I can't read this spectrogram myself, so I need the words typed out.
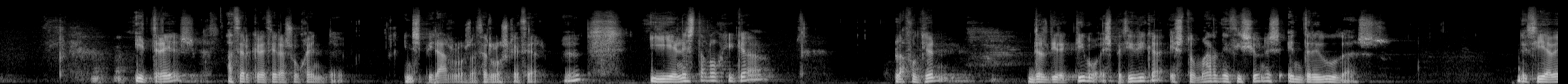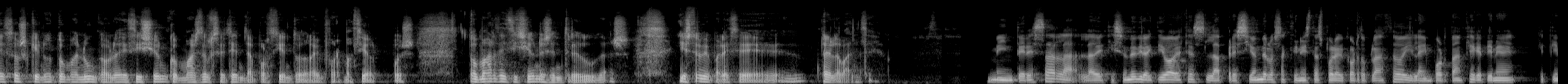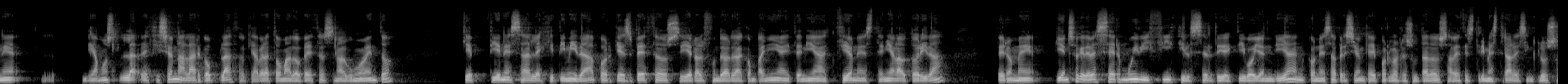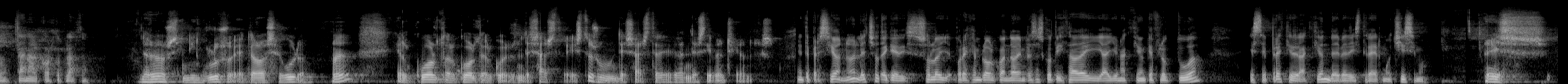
Y tres, hacer crecer a su gente, inspirarlos, hacerlos crecer. ¿eh? Y en esta lógica, la función del directivo específica es tomar decisiones entre dudas. Decía Bezos que no toma nunca una decisión con más del 70% de la información. Pues tomar decisiones entre dudas. Y esto me parece relevante. Me interesa la, decisión de directivo, a veces la presión de los accionistas por el corto plazo y la importancia que tiene, que tiene, digamos, la decisión a largo plazo que habrá tomado Bezos en algún momento, que tiene esa legitimidad porque es Bezos y era el fundador de la compañía y tenía acciones, tenía la autoridad, pero me pienso que debe ser muy difícil ser directivo hoy en día con esa presión que hay por los resultados, a veces trimestrales incluso, tan al corto plazo. No, no, sin incluso, ya te lo aseguro. ¿eh? El cuarto, el cuarto, el cuarto es un desastre. Esto es un desastre de grandes dimensiones. De presión, ¿no? El hecho de que solo, por ejemplo, cuando la empresa es cotizada y hay una acción que fluctúa, ese precio de la acción debe distraer muchísimo. Es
